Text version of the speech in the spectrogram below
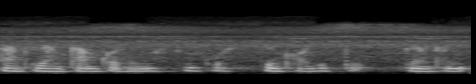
ตามที่ยังทำก็เห็นมาสมควรจึงขอยุติเพียงเท่านี้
